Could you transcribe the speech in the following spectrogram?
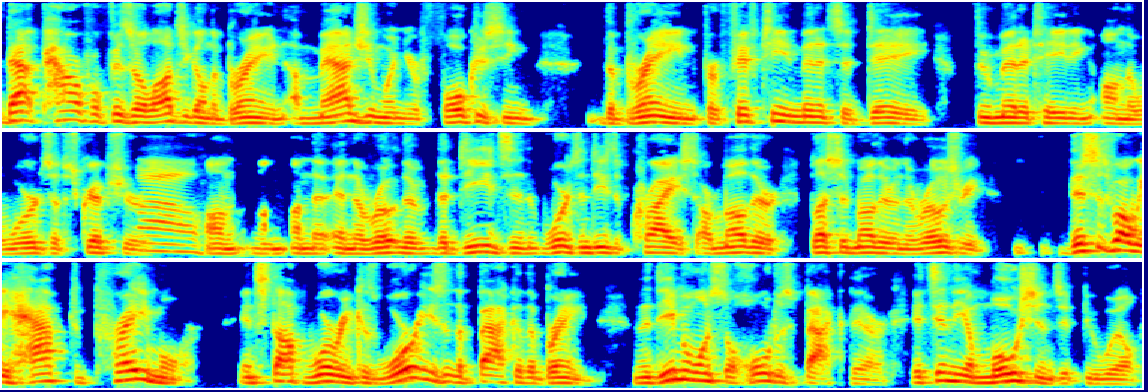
that powerful physiologic on the brain, imagine when you're focusing the brain for 15 minutes a day through meditating on the words of scripture wow. on, on, on the and the, the the deeds and words and deeds of Christ, our mother, blessed mother in the rosary. This is why we have to pray more and stop worrying because worry is in the back of the brain. And the demon wants to hold us back there. It's in the emotions, if you will.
